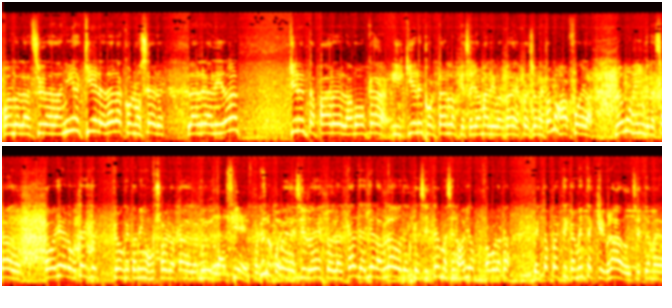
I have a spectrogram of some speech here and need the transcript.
Cuando la ciudadanía quiere dar a conocer la realidad quieren tapar la boca y quieren cortar lo que se llama libertad de expresión. Estamos afuera, no hemos ingresado. Caballero, usted creo que también es usuario acá de la Así es, ¿Qué nos puede decir de esto? El alcalde ayer ha hablado de que el sistema, se nos ayuda por favor acá, está prácticamente quebrado el sistema de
